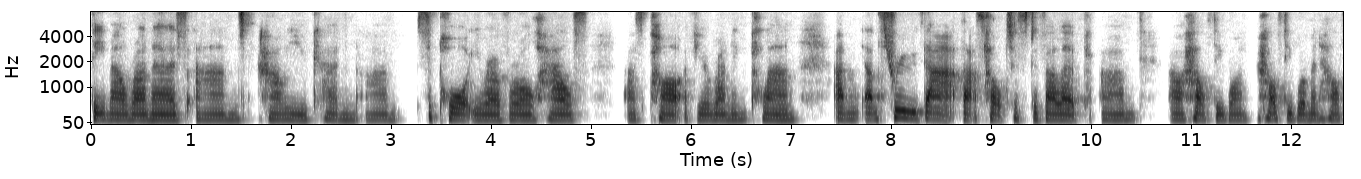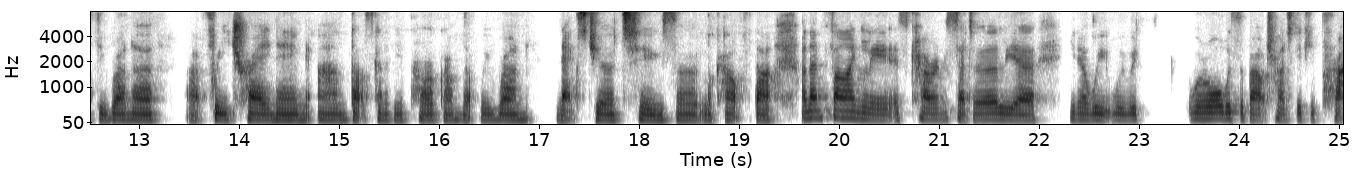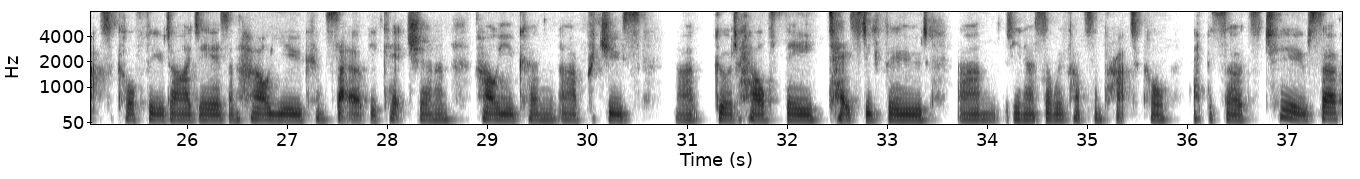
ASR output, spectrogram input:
female runners and how you can um, support your overall health as part of your running plan. And, and through that, that's helped us develop um, our healthy one, healthy woman, healthy runner, uh, free training, and that's going to be a program that we run next year too. So look out for that. And then finally, as Karen said earlier, you know, we we would we're always about trying to give you practical food ideas and how you can set up your kitchen and how you can uh, produce uh, good, healthy, tasty food. Um, you know, so we've had some practical episodes too. So,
